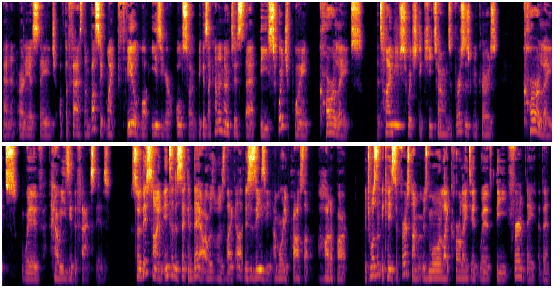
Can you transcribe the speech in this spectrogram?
at an earlier stage of the fast? And thus, it might feel a lot easier also, because I kind of noticed that the switch point correlates the time you switch to ketones versus glucose correlates with how easy the fast is. So this time into the second day, I was, was like, oh, this is easy. I'm already past the harder part, which wasn't the case the first time. It was more like correlated with the third day event.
